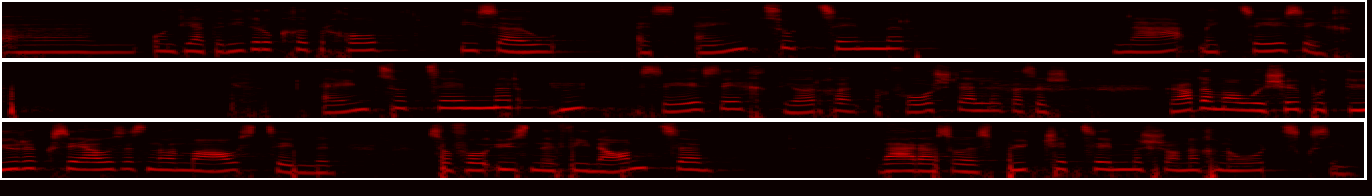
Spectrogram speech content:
ähm, und ich habe den Eindruck bekommen, ich soll ein Einzelzimmer nehmen mit Seesicht. Einzelzimmer, Seesicht, ja, ihr könnt euch vorstellen, das ist gerade mal ein Schübel teurer als ein normales Zimmer. So von unseren Finanzen wäre also ein Budgetzimmer schon ein Knurz gewesen.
